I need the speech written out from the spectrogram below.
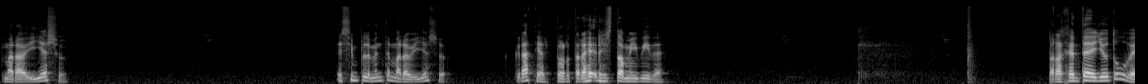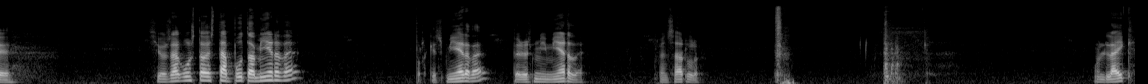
Maravilloso. Es simplemente maravilloso. Gracias por traer esto a mi vida. Para gente de YouTube, si os ha gustado esta puta mierda, porque es mierda, pero es mi mierda. Pensarlo. Un like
